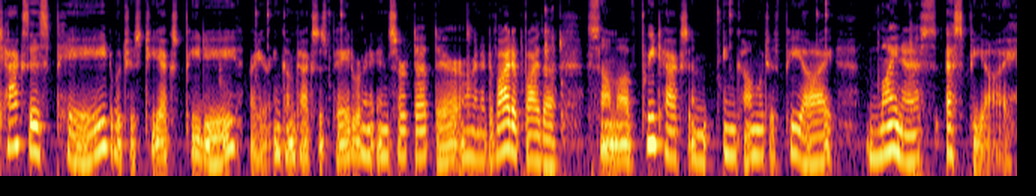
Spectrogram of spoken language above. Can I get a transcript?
taxes paid, which is TXPD, right here, income taxes paid. We're going to insert that there, and we're going to divide it by the sum of pre-tax in income, which is PI, minus SPI.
